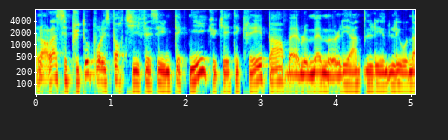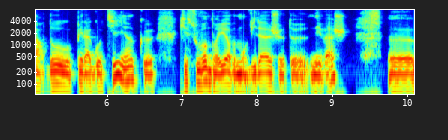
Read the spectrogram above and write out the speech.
Alors là, c'est plutôt pour les sportifs et c'est une technique qui a été créée par ben, le même Leonardo Pelagotti, hein, que, qui est souvent d'ailleurs dans mon village de Nevache, euh,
